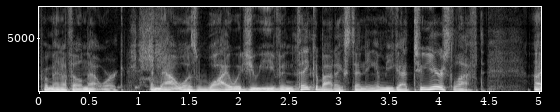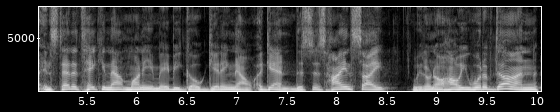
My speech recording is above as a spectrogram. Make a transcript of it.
from NFL Network. And that was why would you even think about extending him? You got two years left. Uh, instead of taking that money and maybe go getting now, again, this is hindsight. We don't know how he would have done.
